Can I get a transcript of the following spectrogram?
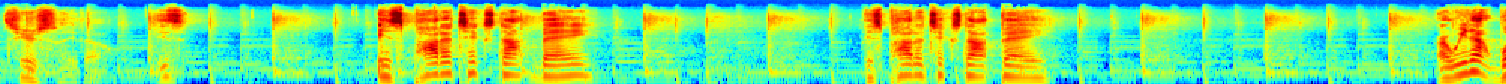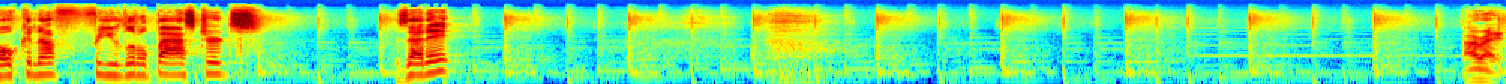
Seriously though, is is Poditics not bae? Is Poditics not bae? Are we not woke enough for you little bastards? Is that it? All right.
